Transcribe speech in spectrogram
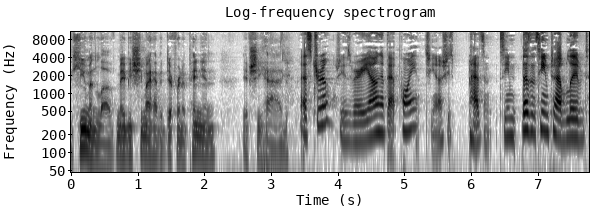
human love. Maybe she might have a different opinion if she had. That's true. She was very young at that point. You know, she hasn't seemed doesn't seem to have lived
